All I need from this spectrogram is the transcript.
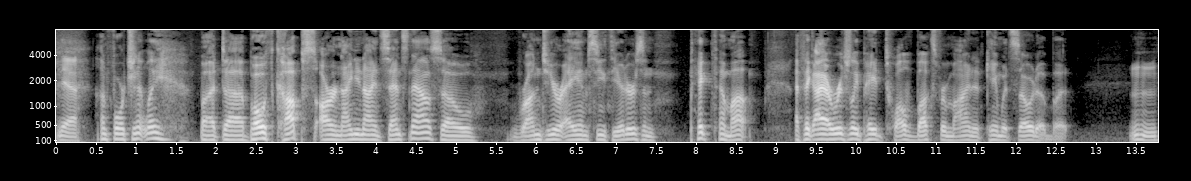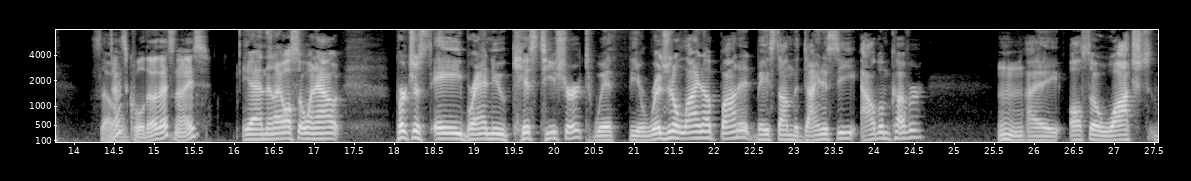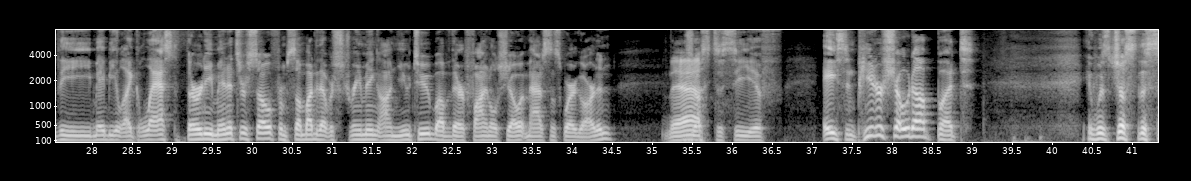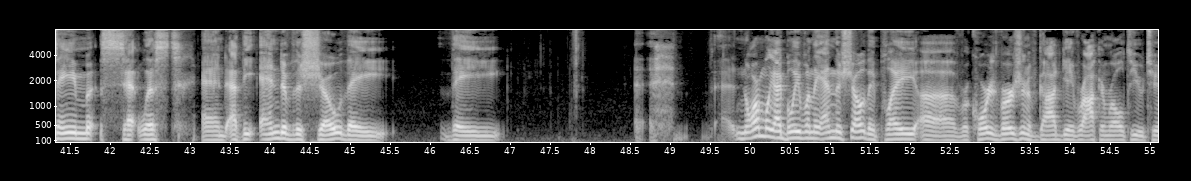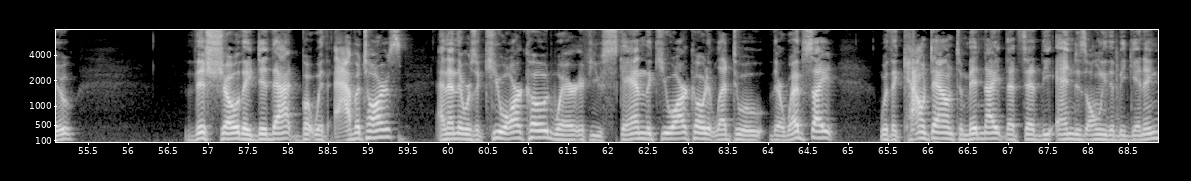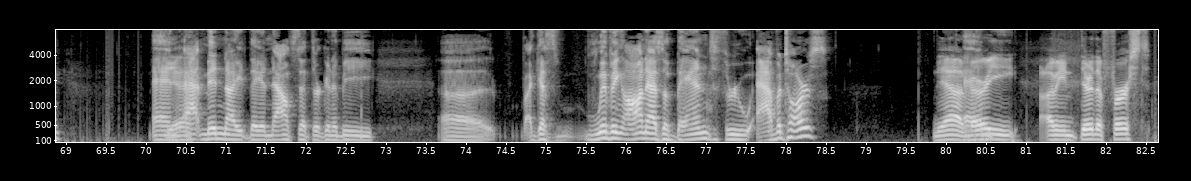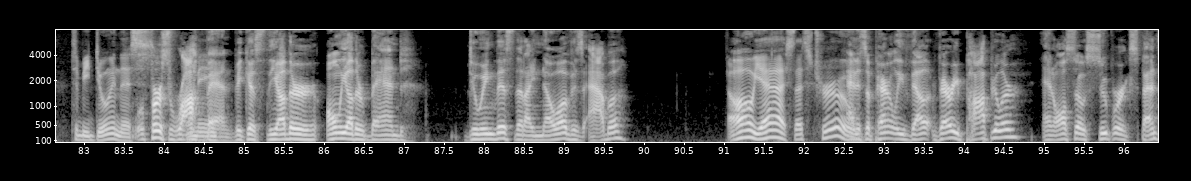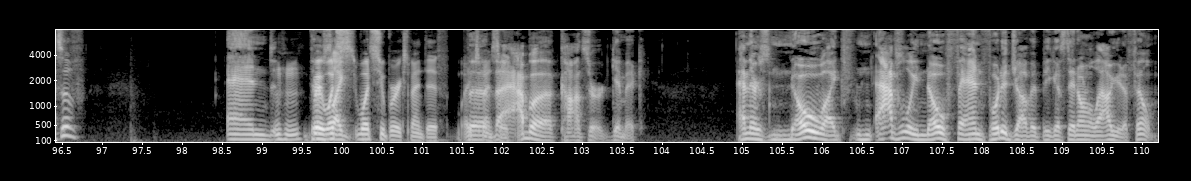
Yeah. unfortunately. But uh, both cups are 99 cents now, so run to your AMC theaters and pick them up. I think I originally paid 12 bucks for mine. It came with soda, but Mm-hmm. so That's cool though. That's nice. yeah, and then I also went out purchased a brand new Kiss t-shirt with the original lineup on it based on the Dynasty album cover. Mm-hmm. I also watched the maybe like last 30 minutes or so from somebody that was streaming on YouTube of their final show at Madison Square Garden Yeah. just to see if Ace and Peter showed up, but it was just the same set list and at the end of the show they they normally I believe when they end the show they play a recorded version of God Gave Rock and Roll to You Too. This show they did that but with avatars And then there was a QR code where if you scan the QR code, it led to their website with a countdown to midnight that said the end is only the beginning. And Yeah. at midnight, they announced that they're going to be, uh, I guess, living on as a band through avatars. Yeah, very. I mean, they're the first to be doing this. Well, first rock I mean- band because the other only other band doing this that I know of is ABBA, oh yes, that's true. and it's apparently very popular and also super expensive. And hmm Wait, there's what's like what's super expensive? the, expensive. the ABBA concert gimmick, and there's no like absolutely no fan footage of it because they don't allow you to film.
